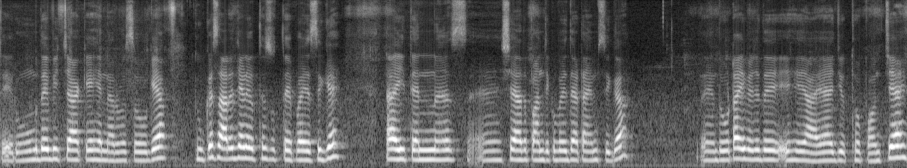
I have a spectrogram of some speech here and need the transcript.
ਤੇ ਰੂਮ ਦੇ ਵਿੱਚ ਆ ਕੇ ਇਹ ਨਰਵਸ ਹੋ ਗਿਆ, ਕਿਉਂਕਿ ਸਾਰੇ ਜਣੇ ਉੱਥੇ ਸੁੱਤੇ ਪਏ ਸੀਗੇ। ਢਾਈ ਤਿੰਨ ਸ- ਸ਼ਾਇਦ 5 ਵਜੇ ਦਾ ਟਾਈਮ ਸੀਗਾ। 2:30 ਵਜੇ ਦੇ ਇਹ ਆਇਆ ਜੀ, ਉੱਥੋਂ ਪਹੁੰਚਿਆ ਹੈ।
